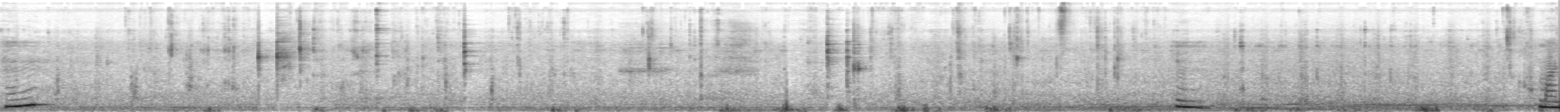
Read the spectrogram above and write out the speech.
เลยอืมอืมอร่อยอะ อืมอืม อืม มัน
